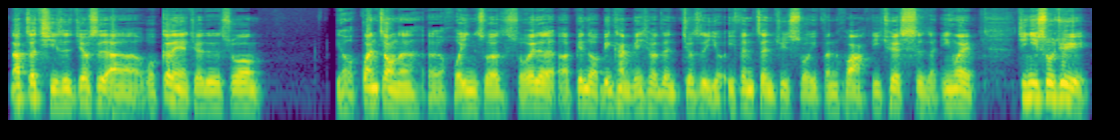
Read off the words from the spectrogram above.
那这其实就是呃我个人也觉得说，有观众呢呃回应说，所谓的呃边走边看边修正，就是有一分证据说一分话，的确是的，因为。经济数据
